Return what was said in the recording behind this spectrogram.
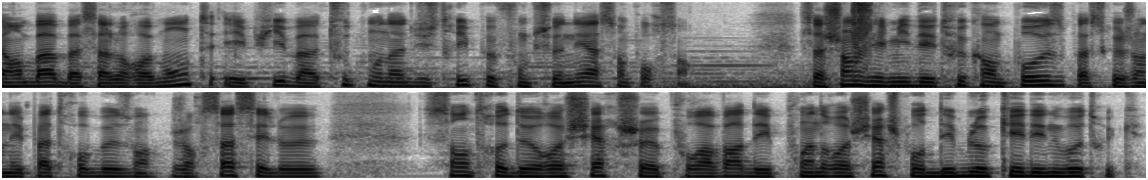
en bas, bah, ça le remonte et puis bah, toute mon industrie peut fonctionner à 100%. Sachant que j'ai mis des trucs en pause parce que j'en ai pas trop besoin. Genre ça c'est le centre de recherche pour avoir des points de recherche pour débloquer des nouveaux trucs.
